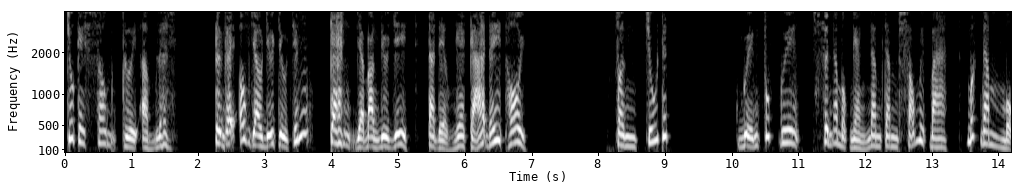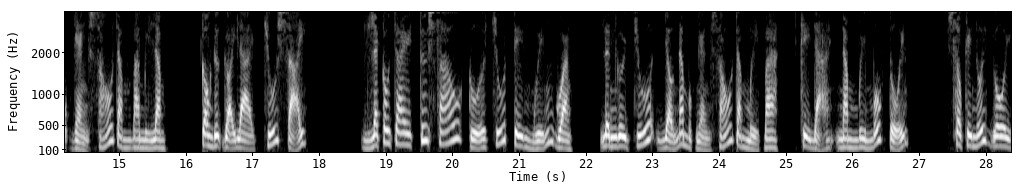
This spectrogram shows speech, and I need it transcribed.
Chúa cây xong cười ầm lên. Từ ngày ông vào giữ triều chính, can và bằng điều gì, ta đều nghe cả đấy thôi. Phần chú thích Nguyễn Phúc Nguyên sinh năm 1563, mất năm 1635, còn được gọi là chúa Sải. Là con trai thứ sáu của chúa Tiên Nguyễn Hoàng, lên ngôi chúa vào năm 1613 khi đã 51 tuổi. Sau khi nối ngôi,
